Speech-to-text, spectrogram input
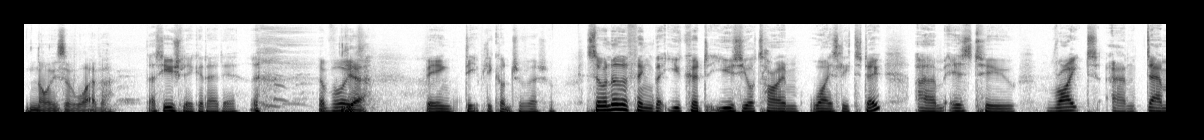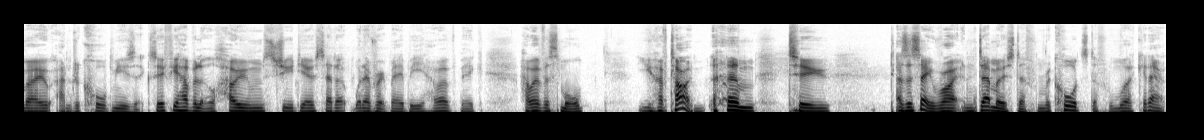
noise or whatever. That's usually a good idea. Avoid Yeah, being deeply controversial. So another thing that you could use your time wisely to do um, is to write and demo and record music. So if you have a little home studio setup, whatever it may be, however big, however small, you have time um, to, as I say, write and demo stuff and record stuff and work it out.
